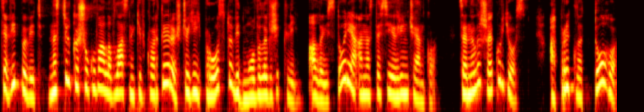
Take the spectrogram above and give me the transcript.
Ця відповідь настільки шокувала власників квартири, що їй просто відмовили в житлі. Але історія Анастасії Грінченко це не лише курйоз, а приклад того,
